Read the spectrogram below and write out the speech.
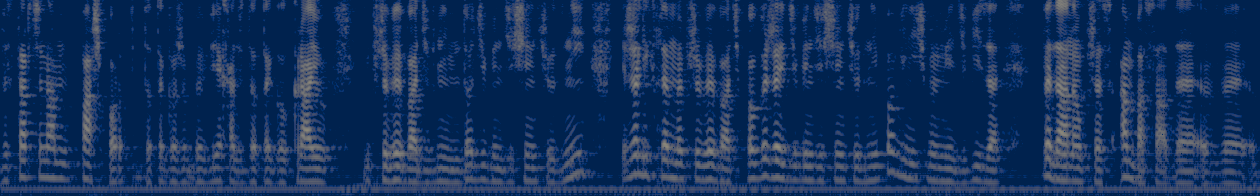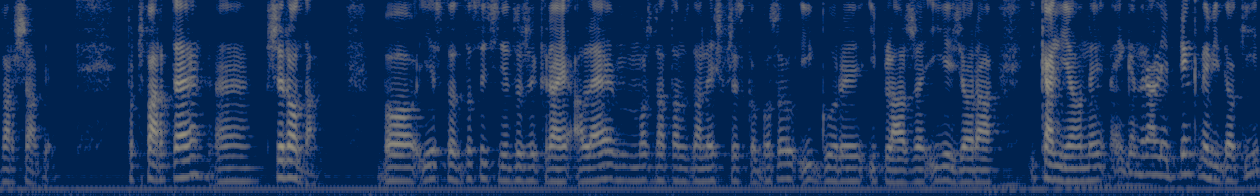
wystarczy nam paszport do tego, żeby wjechać do tego kraju i przybywać w nim do 90 dni. Jeżeli chcemy przybywać powyżej 90 dni, powinniśmy mieć wizę wydaną przez ambasadę w Warszawie. Po czwarte, e, przyroda bo jest to dosyć nieduży kraj, ale można tam znaleźć wszystko, bo są i góry, i plaże, i jeziora, i kaniony, no i generalnie piękne widoki,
